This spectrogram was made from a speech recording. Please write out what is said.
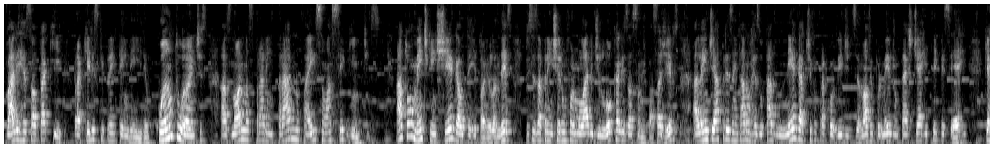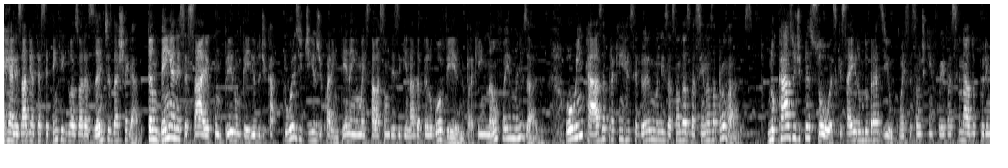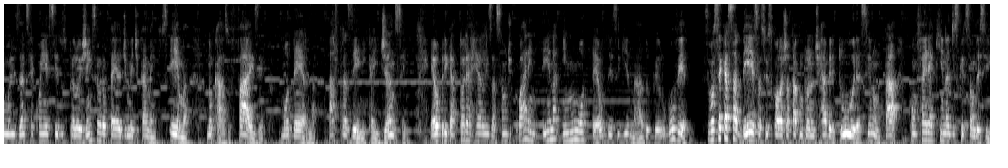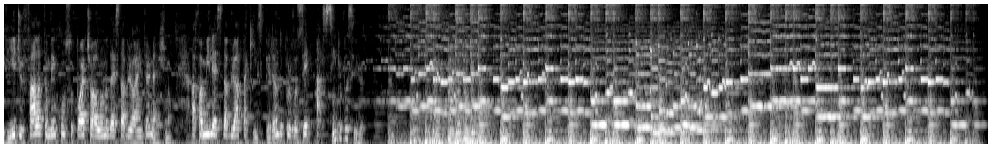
Vale ressaltar aqui, para aqueles que pretendem ir o quanto antes, as normas para entrar no país são as seguintes. Atualmente, quem chega ao território irlandês precisa preencher um formulário de localização de passageiros, além de apresentar um resultado negativo para a Covid-19 por meio de um teste RT-PCR, que é realizado em até 72 horas antes da chegada. Também é necessário cumprir um período de 14 dias de quarentena em uma instalação designada pelo governo, para quem não foi imunizado, ou em casa para quem recebeu a imunização das vacinas aprovadas. No caso de pessoas que saíram do Brasil, com exceção de quem foi vacinado por imunizantes reconhecidos pela Agência Europeia de Medicamentos, EMA, no caso Pfizer, Moderna, AstraZeneca e Janssen, é obrigatória a realização de quarentena em um hotel designado pelo governo. Se você quer saber se a sua escola já está com plano de reabertura, se não está, confere aqui na descrição desse vídeo e fala também com o suporte ao aluno da SWA International. A família SWA está aqui esperando por você assim que possível.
